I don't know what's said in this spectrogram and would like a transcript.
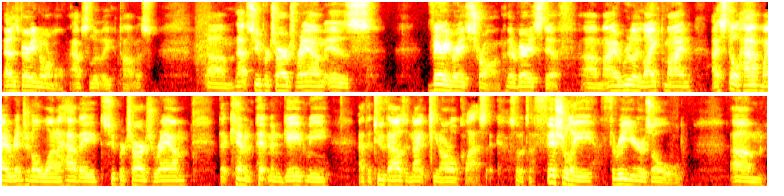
that is very normal. Absolutely, Thomas. Um, that supercharged RAM is very very strong. They're very stiff. Um, I really liked mine. I still have my original one. I have a supercharged RAM that Kevin Pittman gave me at the 2019 Arnold Classic. So it's officially three years old, um,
